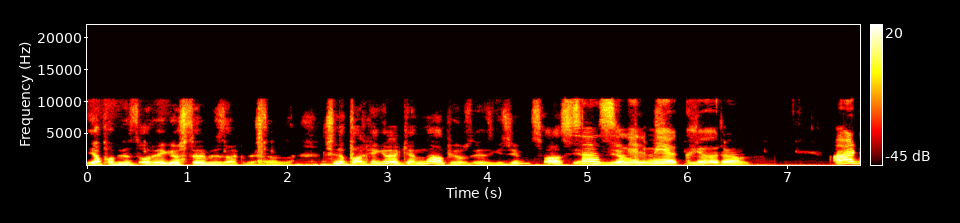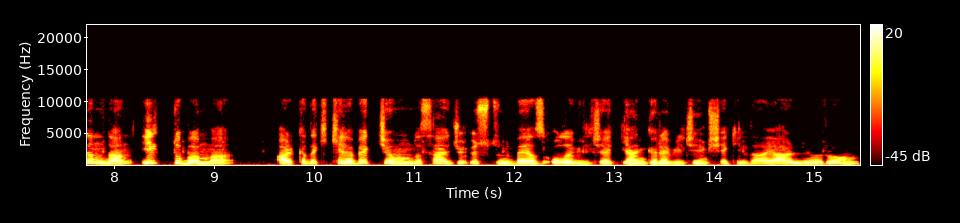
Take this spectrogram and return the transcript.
yapabiliriz. Orayı gösterebiliriz arkadaşlarımıza. Şimdi parka girerken ne yapıyoruz Ezgi'cim? Sağ Sağ sinyalimizi sinyalimi yakıyoruz. yakıyorum. Ardından ilk dubamı arkadaki kelebek camımda sadece üstünü beyaz olabilecek yani görebileceğim şekilde ayarlıyorum.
